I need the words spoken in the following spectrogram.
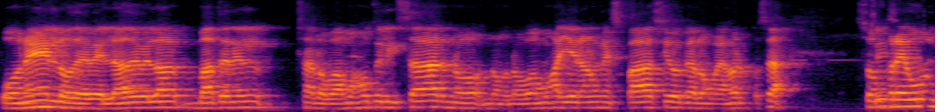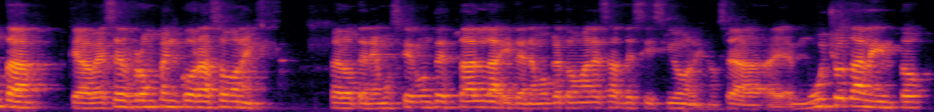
ponerlo de verdad, de verdad va a tener, o sea, lo vamos a utilizar, no, no, no vamos a llenar un espacio que a lo mejor, o sea, son Sí. preguntas que a veces rompen corazones, pero tenemos que contestarlas y tenemos que tomar esas decisiones. O sea, hay mucho talento,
